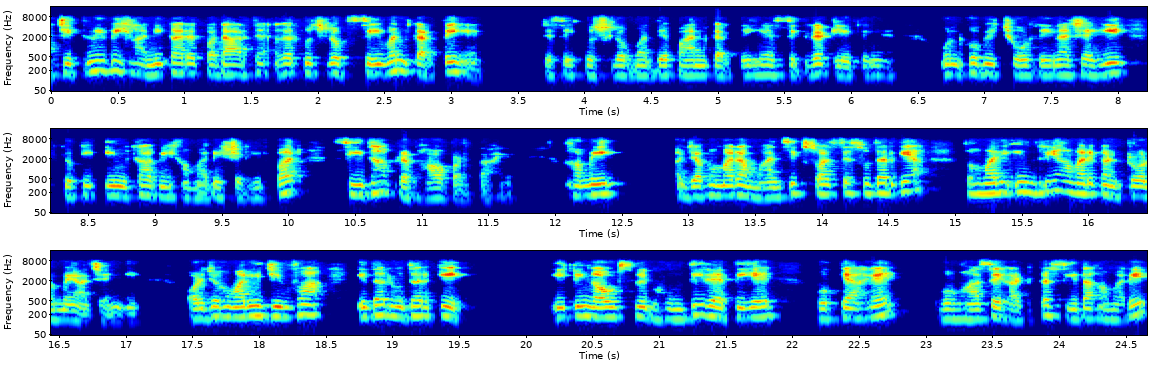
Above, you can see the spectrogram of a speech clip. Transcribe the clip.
जितनी भी हानिकारक पदार्थ है, अगर कुछ लोग सेवन करते हैं, जैसे कुछ लोग मद्यपान करते हैं, सिगरेट लेते हैं उनको भी छोड़ देना चाहिए, क्योंकि इनका भी हमारे शरीर पर सीधा प्रभाव पड़ता है। हमें जब हमारा मानसिक स्वास्थ्य सुधर गया तो हमारी इंद्रियाँ हमारे कंट्रोल में आ जाएँगी। और जो हमारी जिह्वा इधर उधर के ईटिंग आउट्स में घूमती रहती है, वो क्या है? वो वहाँ से हटकर सीधा हमारे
